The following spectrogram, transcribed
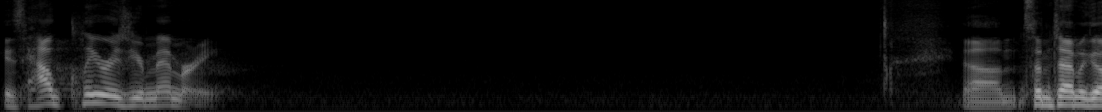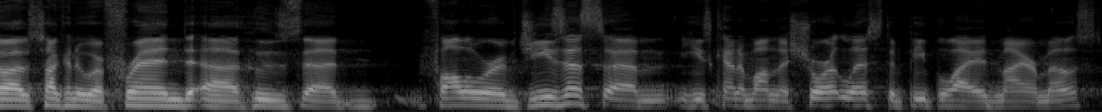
is how clear is your memory? Um, some time ago, I was talking to a friend uh, who's a follower of Jesus. Um, he's kind of on the short list of people I admire most.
